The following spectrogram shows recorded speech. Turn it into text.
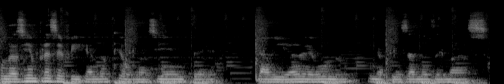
Uno siempre se fija en lo que uno siente, la vida de uno, y no piensa en los demás.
